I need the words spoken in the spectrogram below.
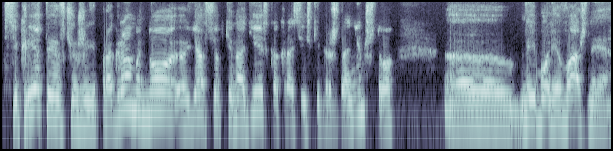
секреты, в чужие программы. Но я все-таки надеюсь, как российский гражданин, что э, наиболее важные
